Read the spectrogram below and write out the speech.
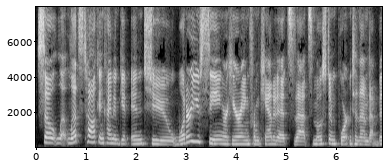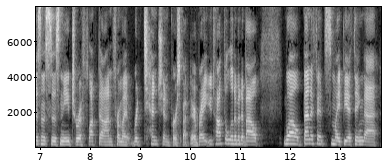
So let, us talk and kind of get into what are you seeing or hearing from candidates that's most important to them that businesses need to reflect on from a retention perspective, right? You talked a little bit about, well, benefits might be a thing that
